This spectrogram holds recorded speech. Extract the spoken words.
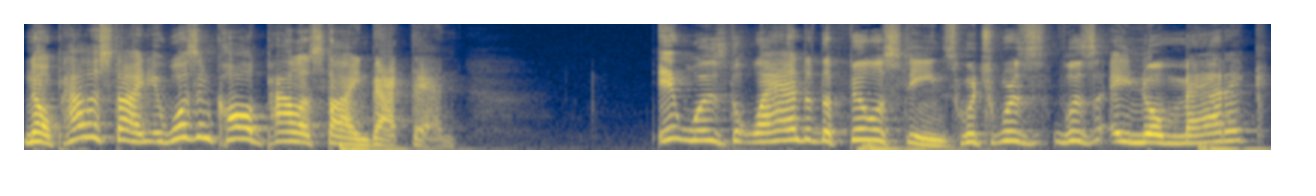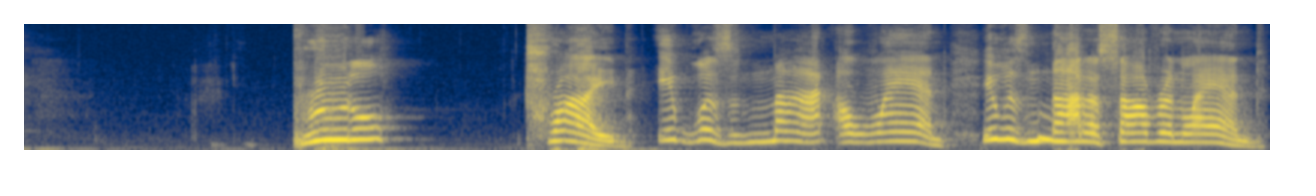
No, Palestine. It wasn't called Palestine back then. It was the land of the Philistines, which was, was a nomadic, brutal tribe. It was not a land. It was not a sovereign land.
